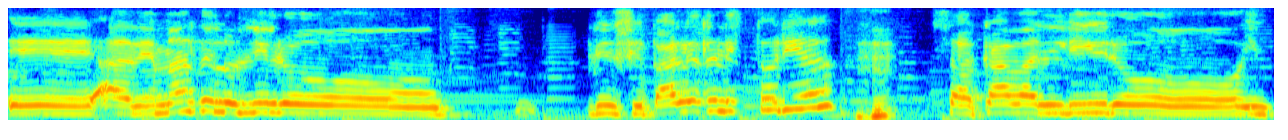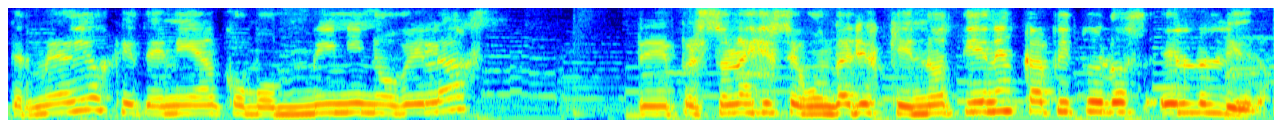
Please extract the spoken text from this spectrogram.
Eh, además de los libros principales de la historia. Sacaban libros intermedios que tenían como mini novelas de personajes secundarios que no tienen capítulos en los libros.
